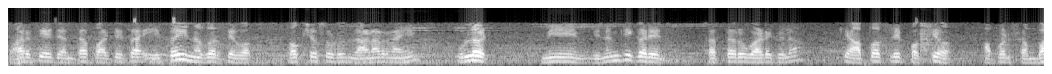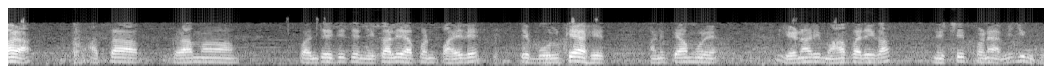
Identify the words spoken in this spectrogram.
भारतीय जनता पार्टीचा एकही नगरसेवक पक्ष सोडून जाणार नाही. उलट मी विनंती करेन सत्तारू गाडकेला की आपापले पक्ष आपण सांभाळा. आता ग्राम पंचायतीचे निकाले आपण पाहिले ते बोलके आहेत आणि त्यामुळे येणारी महापालिका निश्चितपणे आम्ही जिंकू.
